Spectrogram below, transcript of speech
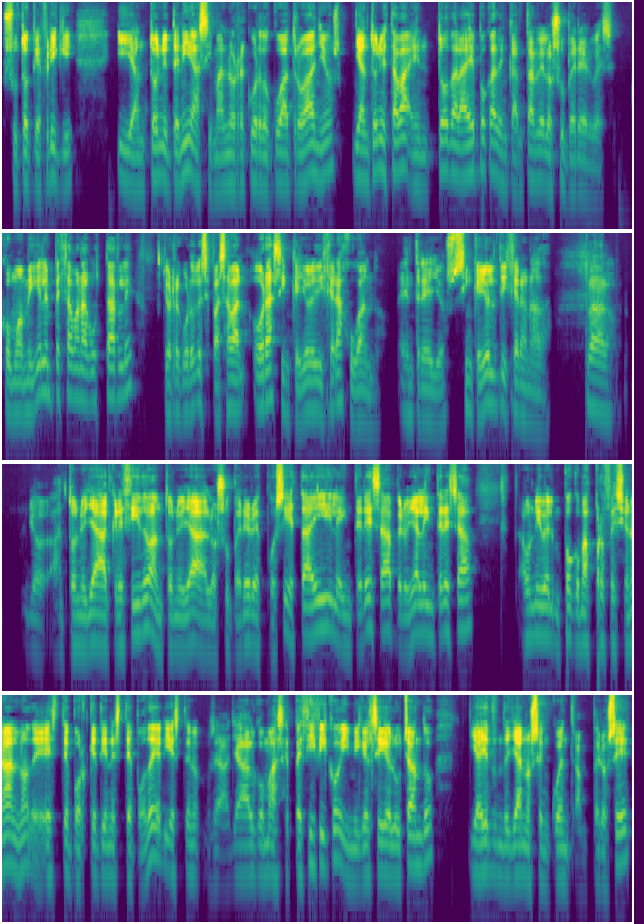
su, toque friki, y Antonio tenía, si mal no recuerdo, cuatro años, y Antonio estaba en toda la época de encantarle los superhéroes. Como a Miguel empezaban a gustarle, yo recuerdo que se pasaban horas sin que yo le dijera jugando, entre ellos, sin que yo le dijera nada. Claro yo, Antonio ya ha crecido, Antonio ya los superhéroes, pues sí, está ahí, le interesa, pero ya le interesa a un nivel un poco más profesional, ¿no? De este por qué tiene este poder y este, o sea, ya algo más específico y Miguel sigue luchando y ahí es donde ya no se encuentran. Pero sé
